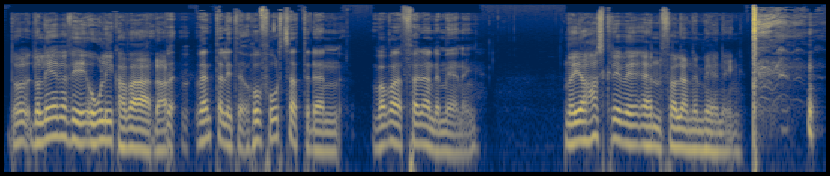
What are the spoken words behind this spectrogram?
Då, då lever vi i olika världar. Vä- vänta lite, hur fortsatte den? Vad var följande mening? När jag har skrivit en följande mening.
